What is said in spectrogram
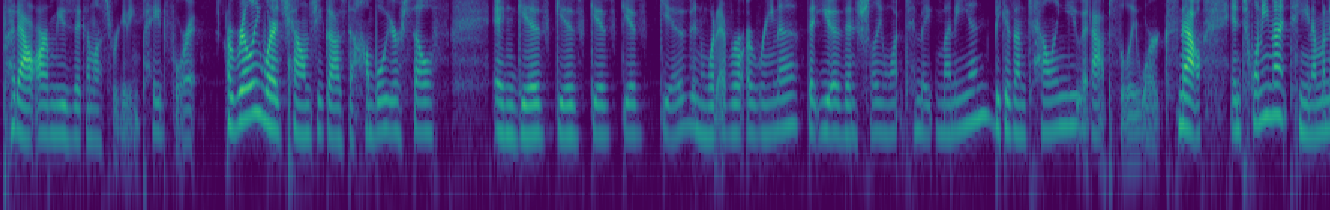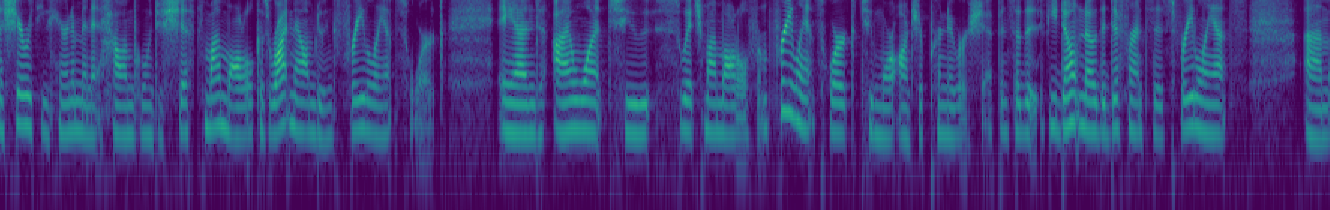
put out our music unless we're getting paid for it. I really want to challenge you guys to humble yourself and give, give, give, give, give in whatever arena that you eventually want to make money in because I'm telling you it absolutely works. Now, in 2019, I'm going to share with you here in a minute how I'm going to shift my model because right now I'm doing freelance work and I want to switch my model from freelance work to more entrepreneurship. And so that if you don't know the difference is freelance um,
